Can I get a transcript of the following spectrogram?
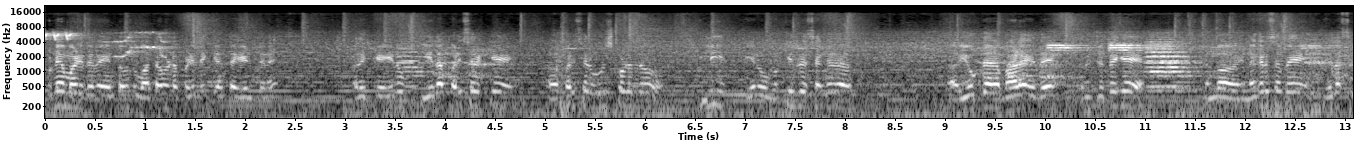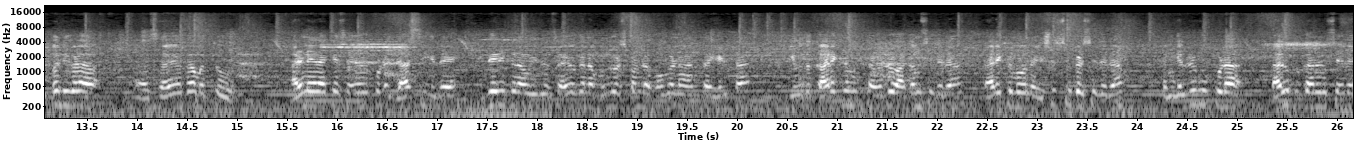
ಪುಣ್ಯ ಮಾಡಿದ್ದೇವೆ ಇಂಥ ಒಂದು ವಾತಾವರಣ ಪಡೀಲಿಕ್ಕೆ ಅಂತ ಹೇಳ್ತೇನೆ. ಅದಕ್ಕೆ ಏನು ಎಲ್ಲ ಪರಿಸರಕ್ಕೆ ಪರಿಸರ ಉಳಿಸ್ಕೊಳ್ಳೋದು ಇಲ್ಲಿ ಏನು ವಕೀಲರ ಸಂಘದ ಯೋಗದಾನ ಬಹಳ ಇದೆ. ಅದ್ರ ಜೊತೆಗೆ ನಮ್ಮ ನಗರಸಭೆ ಎಲ್ಲ ಸಿಬ್ಬಂದಿಗಳ ಸಹಯೋಗ ಮತ್ತು ಅರಣ್ಯ ಇಲಾಖೆ ಸಹಯೋಗ ಕೂಡ ಜಾಸ್ತಿ ಇದೆ. ಇದೇ ರೀತಿ ನಾವು ಇದು ಸಹಯೋಗನ ಮುಂದುವರಿಸ್ಕೊಂಡು ಹೋಗೋಣ ಅಂತ ಹೇಳ್ತಾ ಈ ಒಂದು ಕಾರ್ಯಕ್ರಮಕ್ಕೆ ತಾವೆಲ್ಲರೂ ಆಗಮಿಸಿದ್ದೀರಾ? ಕಾರ್ಯಕ್ರಮವನ್ನು ಯಶಸ್ವಿಗೊಳಿಸಿದ್ದೀರಾ? ನಮಗೆಲ್ಲರಿಗೂ ಕೂಡ ತಾಲೂಕು ಕಾನೂನು ಸೇವೆ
